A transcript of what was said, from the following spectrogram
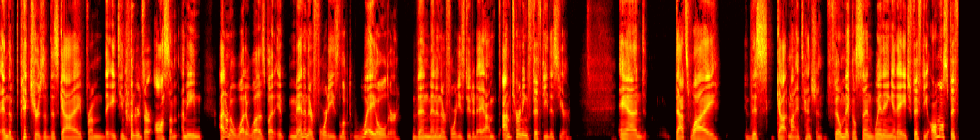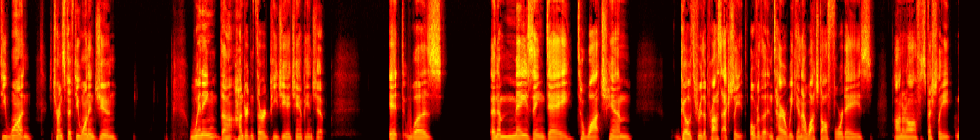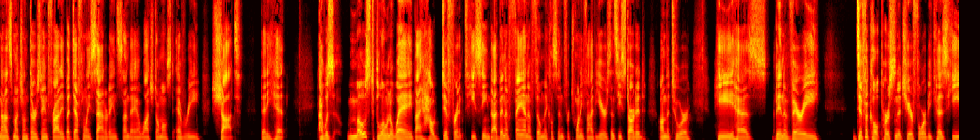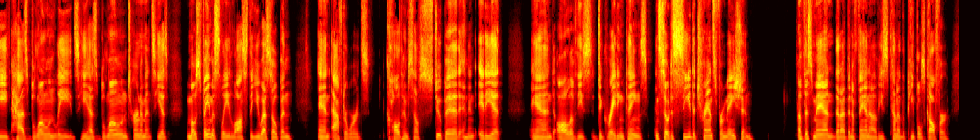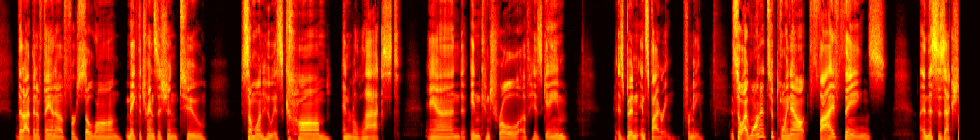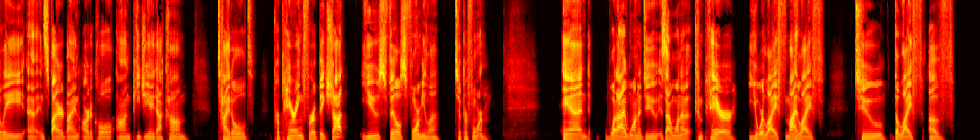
and the pictures of this guy from the 1800s are awesome i mean i don't know what it was but it, men in their 40s looked way older than men in their 40s do today i'm i'm turning 50 this year and that's why this got my attention. Phil Mickelson winning at age 50, almost 51, turns 51 in June, winning the 103rd PGA championship. It was an amazing day to watch him go through the process. Actually, over the entire weekend, I watched all four days on and off, especially not as much on Thursday and Friday, but definitely Saturday and Sunday. I watched almost every shot that he hit. I was most blown away by how different he seemed. I've been a fan of Phil Mickelson for 25 years since he started on the tour. He has been a very difficult person to cheer for because he has blown leads, he has blown tournaments. He has most famously lost the US Open and afterwards called himself stupid and an idiot and all of these degrading things. And so to see the transformation of this man that I've been a fan of. He's kind of the people's golfer that I've been a fan of for so long. Make the transition to someone who is calm and relaxed and in control of his game has been inspiring for me. And so I wanted to point out five things. And this is actually uh, inspired by an article on PGA.com titled Preparing for a Big Shot use Phil's formula to perform. And what I want to do is I want to compare your life, my life, to the life of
